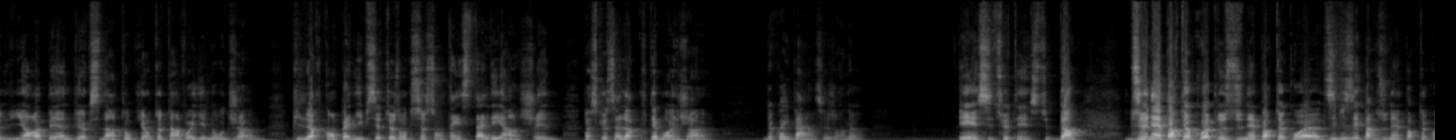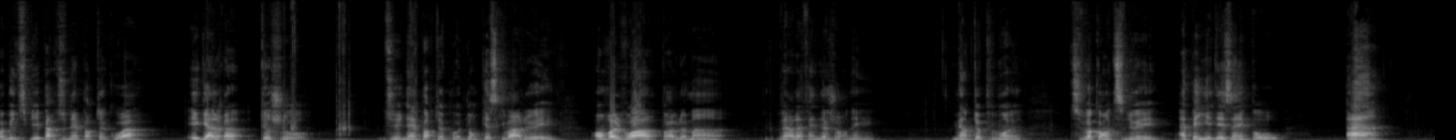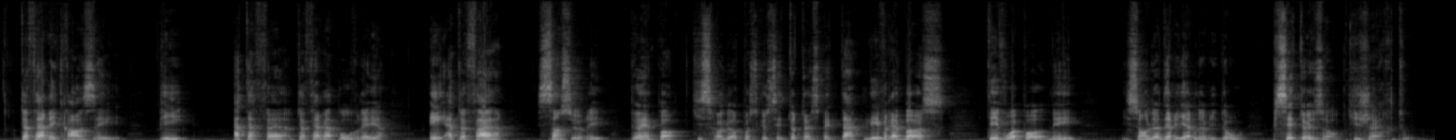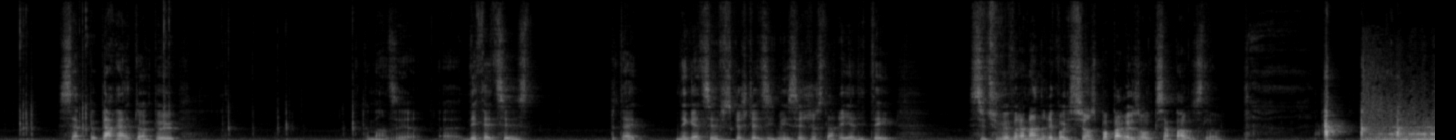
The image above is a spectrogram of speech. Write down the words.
l'Union européenne puis occidentaux qui ont tous envoyé nos jobs, puis leurs compagnies, puis c'est eux autres qui se sont installés en Chine parce que ça leur coûtait moins cher. De quoi ils parlent, ces gens-là? Et ainsi de suite, et ainsi de suite. Donc, du n'importe quoi plus du n'importe quoi, divisé par du n'importe quoi, multiplié par du n'importe quoi, égalera toujours du n'importe quoi. Donc, qu'est-ce qui va arriver? On va le voir probablement vers la fin de la journée, mais en tout cas, moins, tu vas continuer à payer des impôts, à te faire écraser, puis à te faire, te faire appauvrir et à te faire censurer, peu importe qui sera là, parce que c'est tout un spectacle. Les vrais boss, tu les vois pas, mais ils sont là derrière le rideau, puis c'est eux autres qui gèrent tout. Ça peut paraître un peu, comment dire, euh, défaitiste, peut-être négatif ce que je te dis, mais c'est juste la réalité. Si tu veux vraiment une révolution, c'est pas par eux autres que ça passe, là.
